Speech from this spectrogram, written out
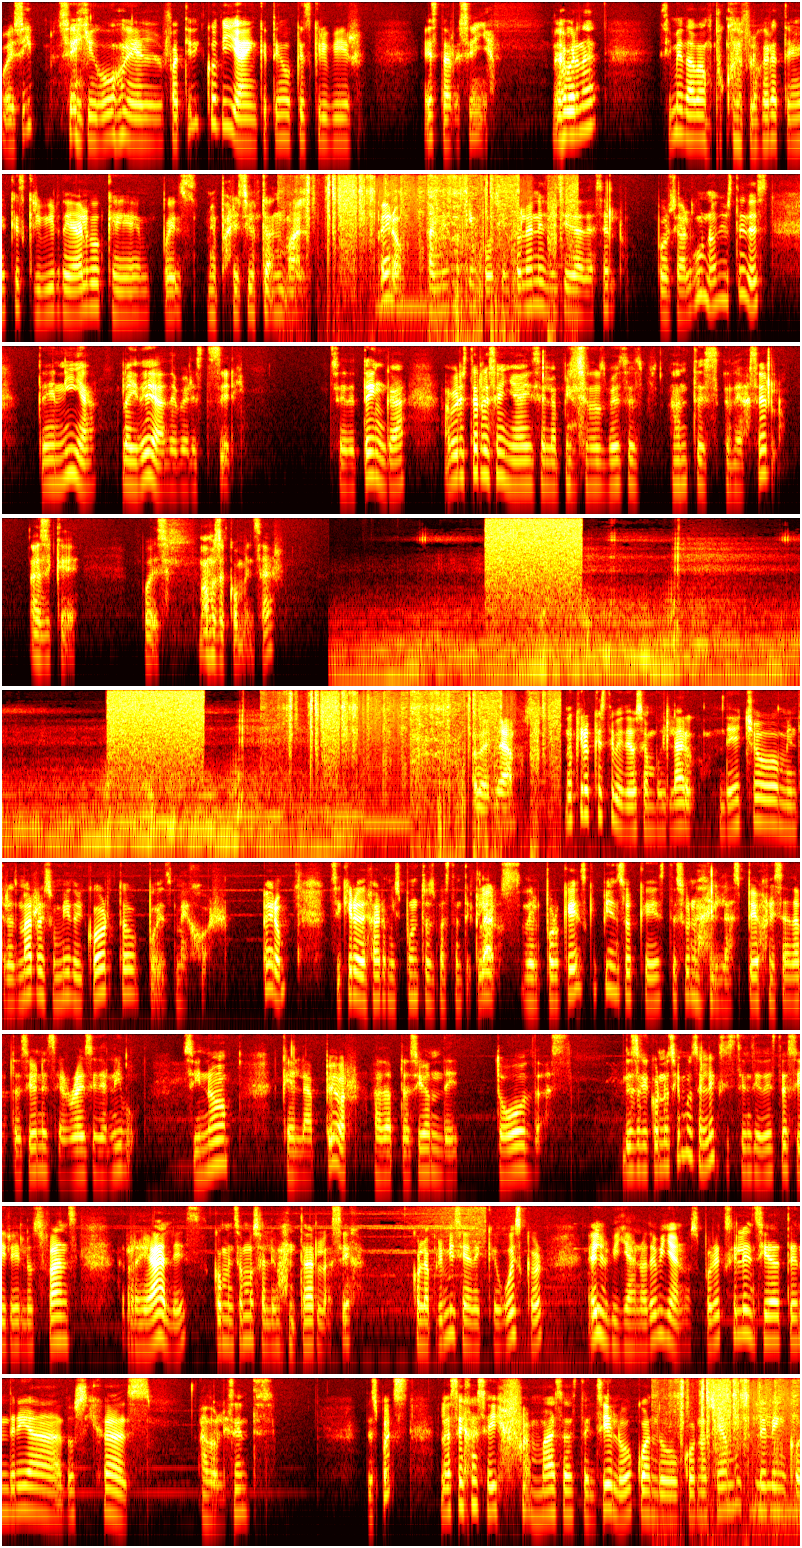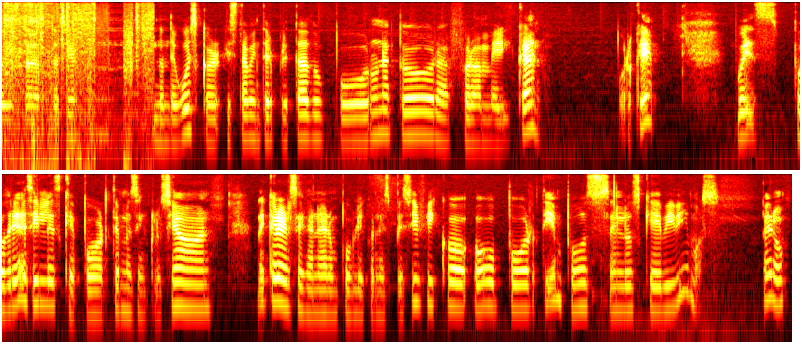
Pues sí, se llegó el fatídico día en que tengo que escribir esta reseña. La verdad, sí me daba un poco de flojera tener que escribir de algo que, pues, me pareció tan mal. Pero, al mismo tiempo, siento la necesidad de hacerlo, por si alguno de ustedes tenía la idea de ver esta serie. Se detenga a ver esta reseña y se la piense dos veces antes de hacerlo. Así que, pues, vamos a comenzar. A ver, veamos. No quiero que este video sea muy largo. De hecho, mientras más resumido y corto, pues mejor. Pero sí quiero dejar mis puntos bastante claros del por qué es que pienso que esta es una de las peores adaptaciones de Resident Evil, sino que la peor adaptación de todas. Desde que conocimos la existencia de esta serie, los fans reales comenzamos a levantar la ceja, con la primicia de que Wesker, el villano de villanos por excelencia, tendría dos hijas adolescentes. Después, la ceja se iba más hasta el cielo cuando conocíamos el elenco de esta adaptación, donde Wesker estaba interpretado por un actor afroamericano. ¿Por qué? Pues podría decirles que por temas de inclusión, de quererse ganar un público en específico o por tiempos en los que vivimos. Pero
